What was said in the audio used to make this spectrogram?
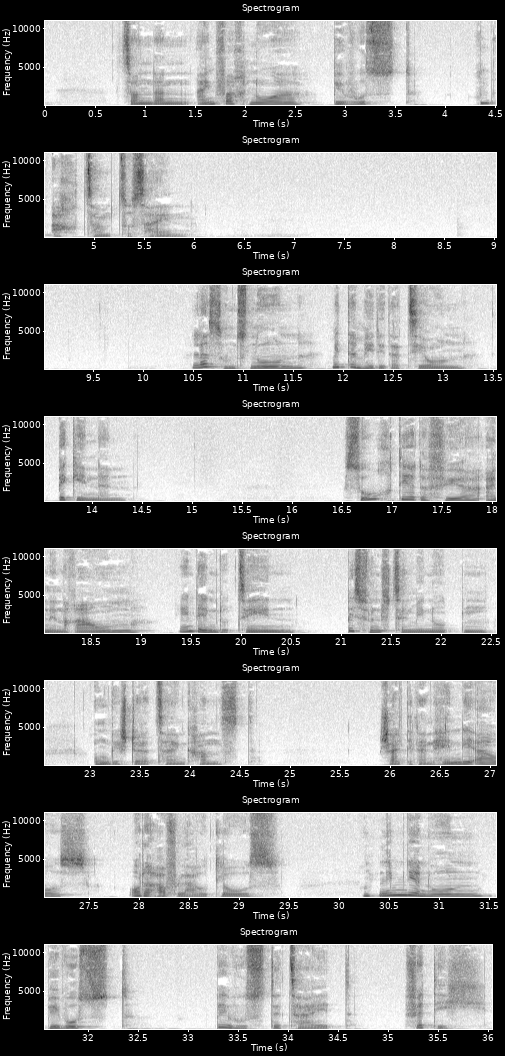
sondern einfach nur bewusst achtsam zu sein. Lass uns nun mit der Meditation beginnen. Such dir dafür einen Raum, in dem du 10 bis 15 Minuten ungestört sein kannst. Schalte dein Handy aus oder auf lautlos und nimm dir nun bewusst, bewusste Zeit für dich.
